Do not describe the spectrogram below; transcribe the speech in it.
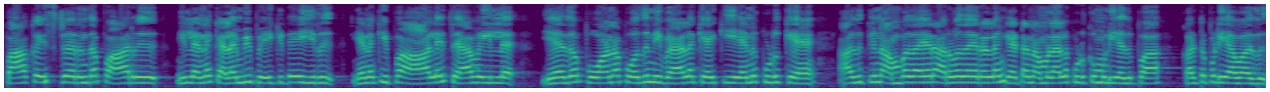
பார்க்க இஷ்டம் இருந்தா பாரு. இல்லைன்னா கிளம்பி போய்கிட்டே இரு. எனக்கு இப்போ ஆளே தேவையில்லை. ஏதோ போனா போது நீ வேலை கேட்கியேன்னு கொடுக்கேன். அதுக்குன்னு ஐம்பதாயிரம் அறுபதாயிரம் எல்லாம் கேட்டால் நம்மளால கொடுக்க முடியாதுப்பா. கட்டுப்படி ஆகாது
